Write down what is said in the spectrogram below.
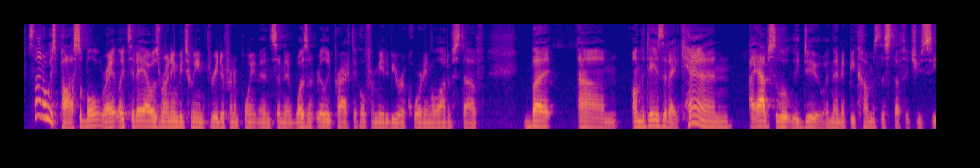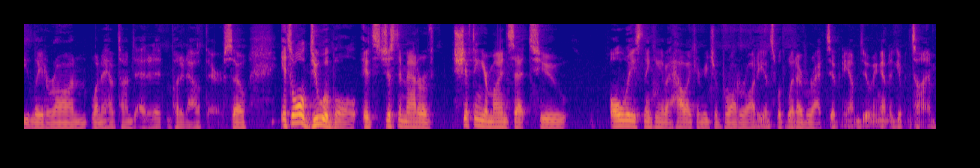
It's not always possible, right? Like today, I was running between three different appointments, and it wasn't really practical for me to be recording a lot of stuff. But um, on the days that I can, I absolutely do. And then it becomes the stuff that you see later on when I have time to edit it and put it out there. So it's all doable. It's just a matter of shifting your mindset to always thinking about how I can reach a broader audience with whatever activity I'm doing at a given time.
